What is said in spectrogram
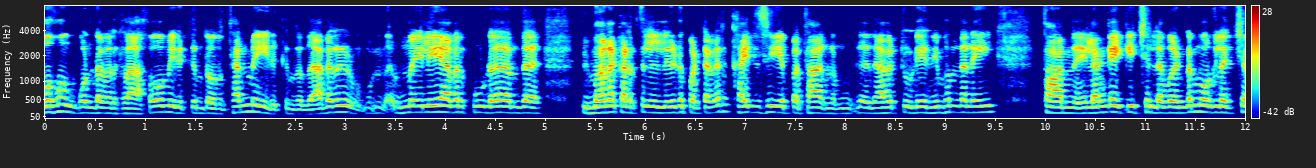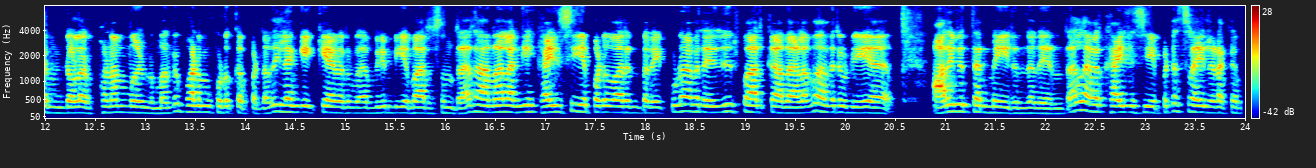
மோகம் கொண்டவர்களாகவும் இருக்கின்ற ஒரு தன்மை இருக்கின்றது. அவர் உண்மையிலேயே அவர் கூட அந்த விமான கடத்தலில் ஈடுபட்டவர் கைது செய்யப்பட்டான். அவற்றுடைய நிபந்தனை தான் இலங்கைக்கு செல்ல வேண்டும். ஒரு லட்சம் டாலர் பணம் வேண்டும் என்று பணம் கொடுக்கப்பட்டது. இலங்கைக்கு அவர் விரும்பியவாறு சென்றார். ஆனால் அங்கே கைது செய்யப்படுவார் என்பதை கூட அவர் எதிர்பார்க்காத அளவு அவருடைய அறிவுத்தன்மை இருந்தது என்றால் அவர் கைது செய்யப்பட்டு சிறையில் அடக்க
